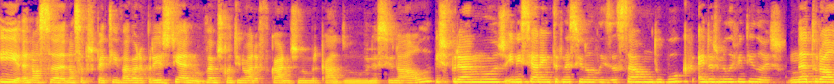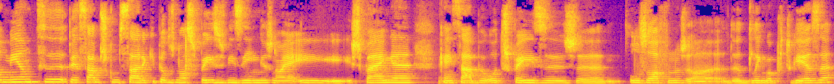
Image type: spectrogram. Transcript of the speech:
E a nossa, a nossa perspectiva agora para este ano, vamos continuar a focar-nos no mercado nacional e esperamos iniciar a internacionalização do book em 2022. Naturalmente, pensámos começar aqui pelos nossos países vizinhos, não é? E, e Espanha, quem sabe outros países uh, lusófonos uh, de, de, língua portuguesa.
